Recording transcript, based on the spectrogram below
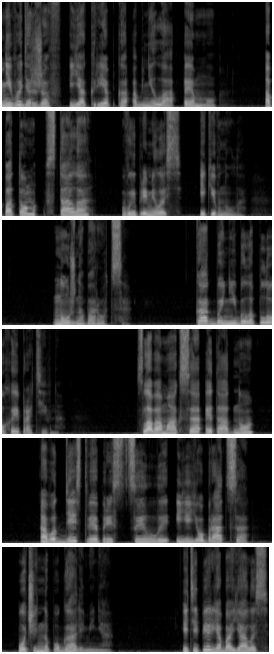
Не выдержав, я крепко обняла Эмму, а потом встала, выпрямилась и кивнула. Нужно бороться. как бы ни было плохо и противно. Слова Макса — это одно, а вот действия Присциллы и ее братца очень напугали меня. И теперь я боялась,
